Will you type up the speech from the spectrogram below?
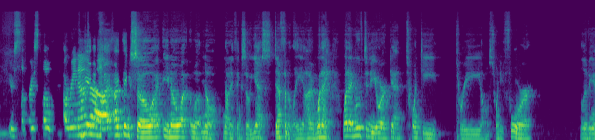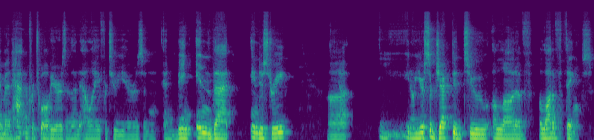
your slippery slope arena? Yeah, I, I think so. I, you know, I, well, no, not I think so. Yes, definitely. I when I when I moved to New York at 23, almost 24, living in Manhattan for 12 years and then LA for two years and and being in that industry, uh, yeah. you know, you're subjected to a lot of a lot of things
